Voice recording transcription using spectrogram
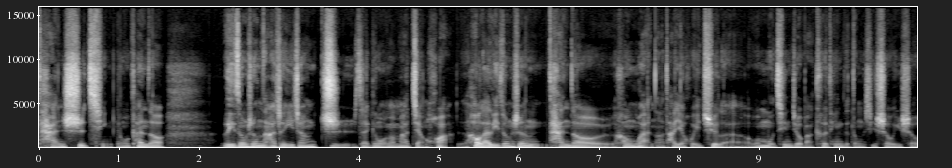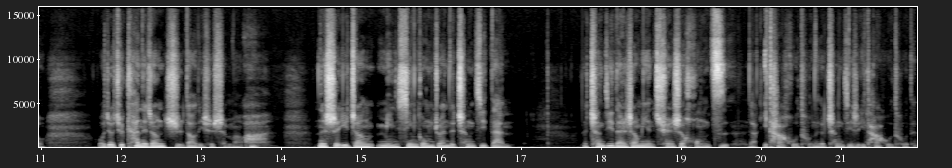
谈事情，我看到李宗盛拿着一张纸在跟我妈妈讲话。后来李宗盛谈到很晚了，他也回去了。我母亲就把客厅的东西收一收，我就去看那张纸到底是什么啊？那是一张明星工专的成绩单，那成绩单上面全是红字，一塌糊涂，那个成绩是一塌糊涂的。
